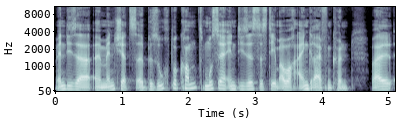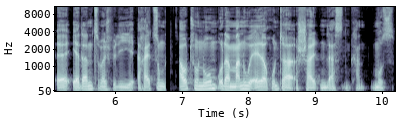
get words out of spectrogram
Wenn dieser äh, Mensch jetzt äh, Besuch bekommt, muss er in dieses System aber auch eingreifen können, weil äh, er dann zum Beispiel die Heizung autonom oder manuell runterschalten lassen kann, muss.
